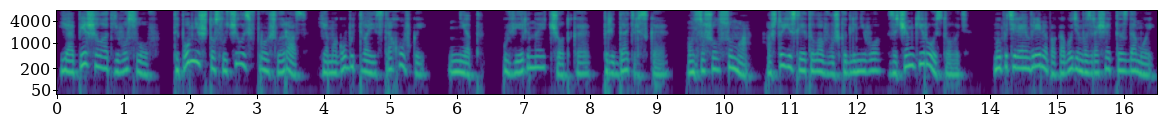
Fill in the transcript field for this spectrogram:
Я опешила от его слов. «Ты помнишь, что случилось в прошлый раз? Я могу быть твоей страховкой. Нет. Уверенная, четкая, предательская. Он сошел с ума. А что, если это ловушка для него? Зачем геройствовать? Мы потеряем время, пока будем возвращать Тесс домой.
